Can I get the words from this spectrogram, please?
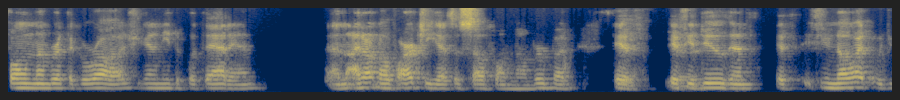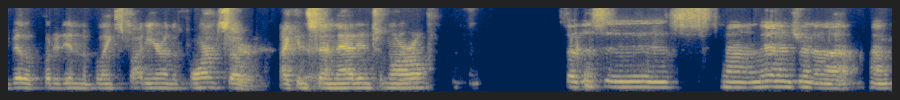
phone number at the garage, you're gonna need to put that in. and I don't know if Archie has a cell phone number, but if, if you do, then if, if you know it, would you be able to put it in the blank spot here on the form? So Sure. I can send that in tomorrow. So this is town manager and uh, town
